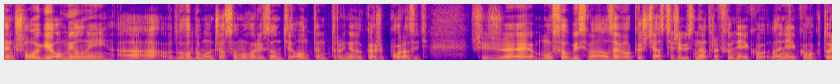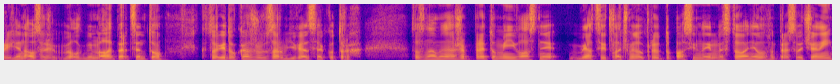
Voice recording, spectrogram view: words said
ten človek je omylný a v dlhodobom časovom horizonte on ten trh nedokáže poraziť. Čiže musel by si mať naozaj veľké šťastie, že by si natrafil nieko, na niekoho, ktorý je naozaj veľmi malé percento, ktorí dokážu zarobiť viac ako trh. To znamená, že preto my vlastne viacej tlačíme dopredu to pasívne investovanie, lebo sme presvedčení,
